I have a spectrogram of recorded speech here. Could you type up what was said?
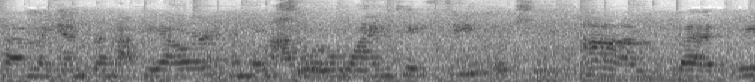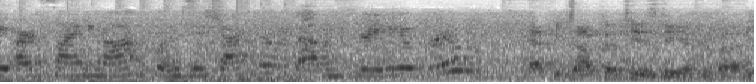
come again for happy hour and we'll have a little wine tasting. Absolutely. Um, but we are signing off. Lindsay Shacker with Adams Radio Group. Happy Taco Tuesday, everybody.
